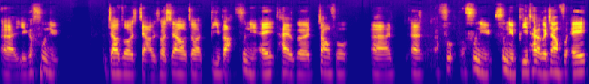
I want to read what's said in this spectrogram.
呃一个妇女。”叫做，假如说叫做 B 吧，妇女 A 她有个丈夫，呃呃，妇妇女妇女 B 她有个丈夫 A，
